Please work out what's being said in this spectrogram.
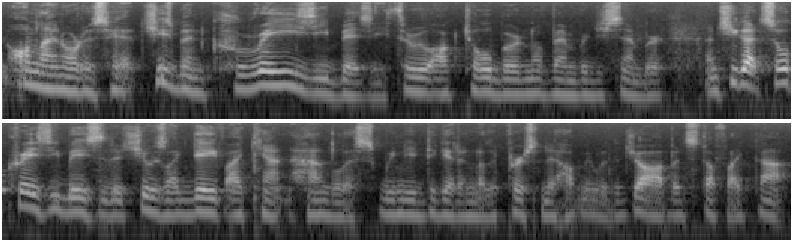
and online orders hit. She's been crazy busy through October, November, December. And she got so crazy busy that she was like, Dave, I can't handle this. We need to get another person to help me with the job and stuff like that.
